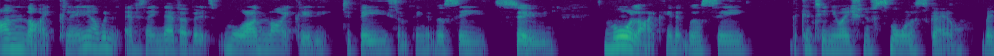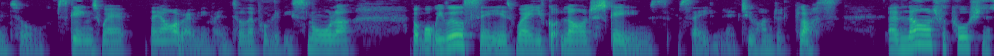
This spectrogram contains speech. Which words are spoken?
unlikely. I wouldn't ever say never, but it's more unlikely to be something that we'll see soon. It's more likely that we'll see the continuation of smaller scale rental schemes where they are only rental. They'll probably be smaller. But what we will see is where you've got large schemes, say you know 200 plus, a large proportion of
